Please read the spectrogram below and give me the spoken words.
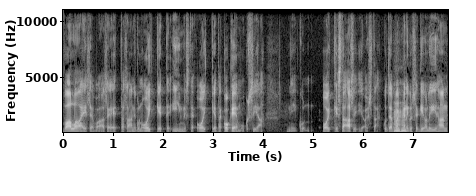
valaisevaa se, että saa niin oikeiden ihmisten oikeita kokemuksia niin kuin oikeista asioista. Kuten vaikka mm-hmm. niin kuin sekin oli ihan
